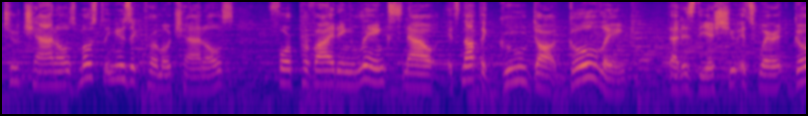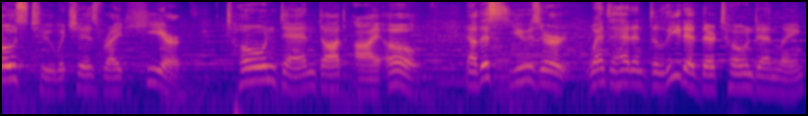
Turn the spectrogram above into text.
to channels, mostly music promo channels, for providing links. Now, it's not the goo.gl link that is the issue, it's where it goes to, which is right here, toneden.io. Now, this user went ahead and deleted their ToneDen link,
